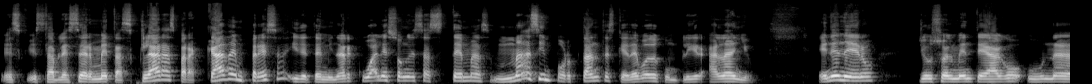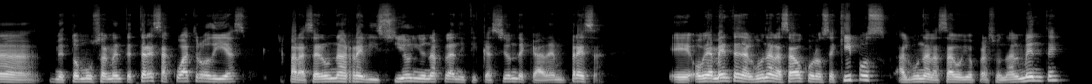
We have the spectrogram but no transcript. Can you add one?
es establecer metas claras para cada empresa y determinar cuáles son esos temas más importantes que debo de cumplir al año. En enero, yo usualmente hago una, me tomo usualmente tres a cuatro días para hacer una revisión y una planificación de cada empresa. Eh, obviamente en algunas las hago con los equipos, algunas las hago yo personalmente,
